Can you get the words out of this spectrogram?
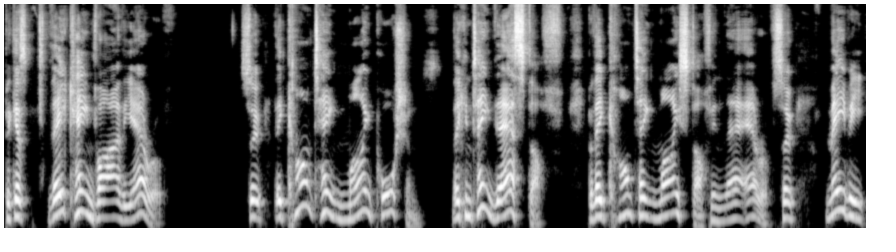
Because they came via the Eruv. So they can't take my portions. They can take their stuff, but they can't take my stuff in their Eruv. So maybe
